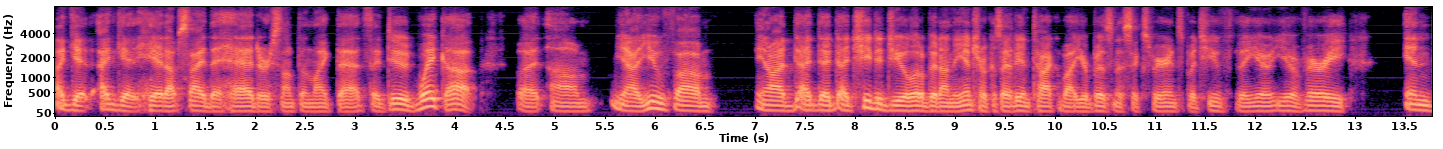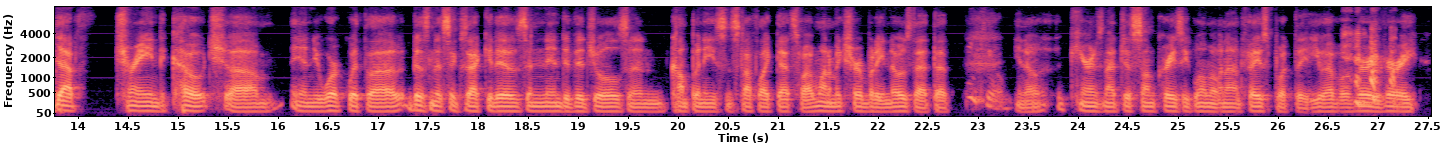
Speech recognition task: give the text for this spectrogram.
I'd get I'd get hit upside the head or something like that. Say, dude, wake up. But um, yeah, you've um, you know, I, I, I cheated you a little bit on the intro because I didn't talk about your business experience, but you've you're you're very in depth trained coach um, and you work with uh, business executives and individuals and companies and stuff like that so i want to make sure everybody knows that that you. you. know karen's not just some crazy woman on facebook that you have a very very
